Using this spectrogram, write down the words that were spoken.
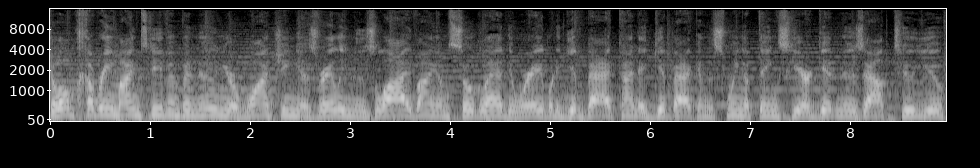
Shalom Chaverim, I'm Stephen Ben-Nun. You're watching Israeli News Live. I am so glad that we're able to get back, kind of get back in the swing of things here, get news out to you.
